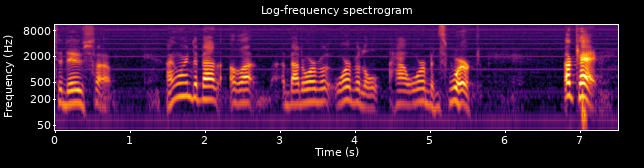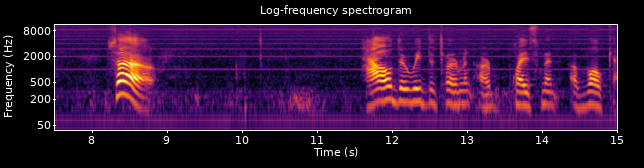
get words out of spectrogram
to do so. I learned about a lot about orbi- orbital how orbits work. Okay, so how do we determine our placement of Vulcan?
